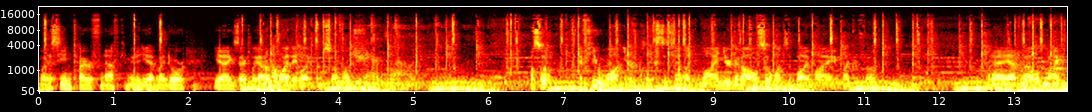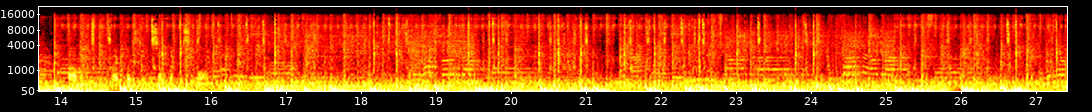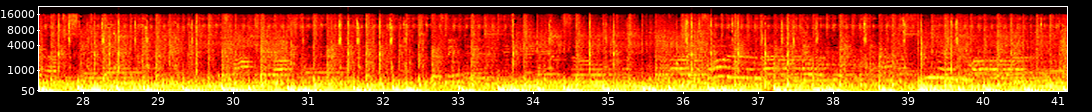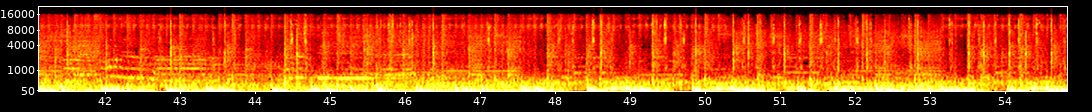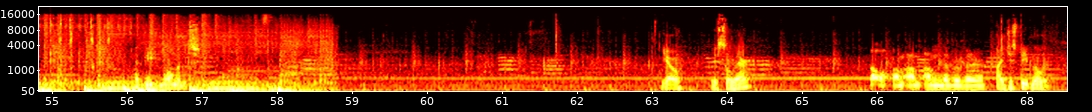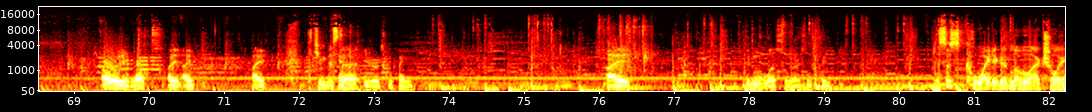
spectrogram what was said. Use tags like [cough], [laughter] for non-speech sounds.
Why is the entire FNAF community at my door? Yeah, exactly. I don't know why they like them so much. Also, if you want your clicks to sound like mine, you're gonna also want to buy my microphone. When I had my old mic, um, my clicks A beat moment. Yo, you still there? No, I'm I'm I'm never there. I just beat moment. Oh wait, what? I I I [laughs] Did you miss that? hear something. I didn't listen or something. This is quite a good level, actually.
